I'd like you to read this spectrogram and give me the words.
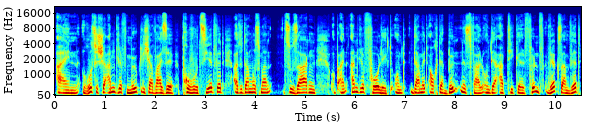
ein russischer Angriff möglicherweise provoziert wird. Also da muss man zu sagen, ob ein Angriff vorliegt und damit auch der Bündnisfall und der Artikel 5 wirksam wird,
